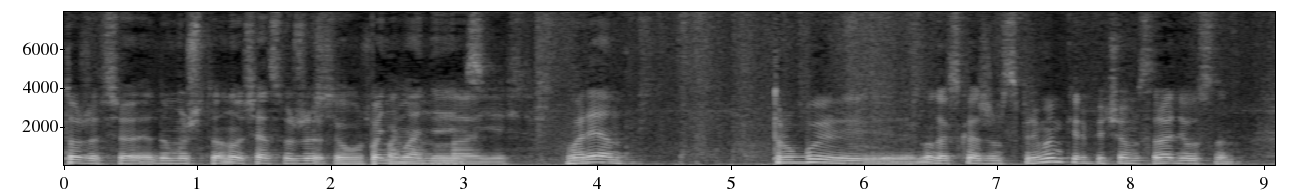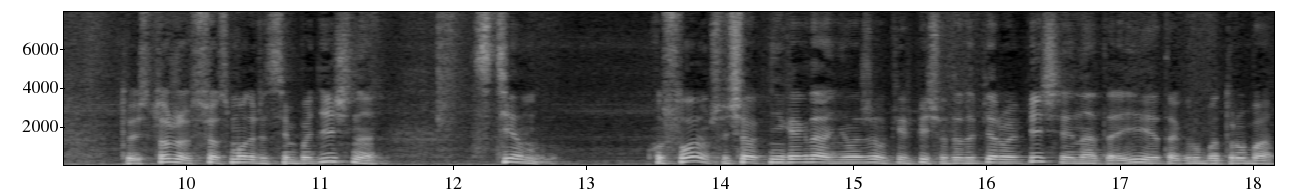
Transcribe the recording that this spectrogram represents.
Тоже все, я думаю, что, ну, сейчас уже Все уже понимание понятно. есть. Да, есть. вариант трубы, ну так скажем, с прямым кирпичом, с радиусным. То есть тоже все смотрится симпатично, с тем условием, что человек никогда не ложил кирпич, вот это первая печь Рената и это грубо труба.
